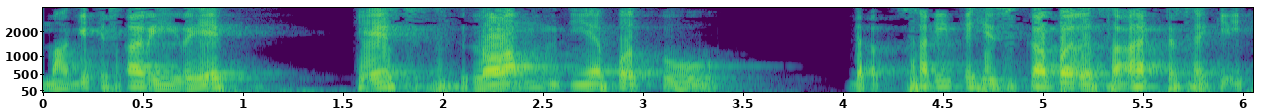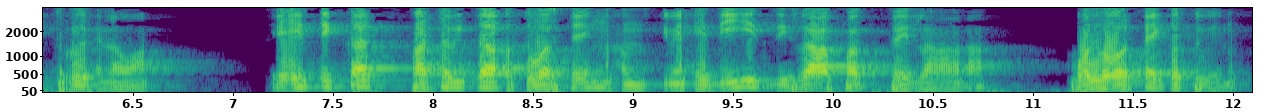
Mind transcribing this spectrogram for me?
මගේ ශරීරයේ කෙස් ලොම් නියපොතු දක්ෂරිත හිස්කබල සහට සැකි ඉතුරු වෙනවා. ඒ ටිකත් පටවි ධාතු වශයෙන් අන්තිමේදී දිලාපත් වෙලා පොළොවට එකතු වෙනවා.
